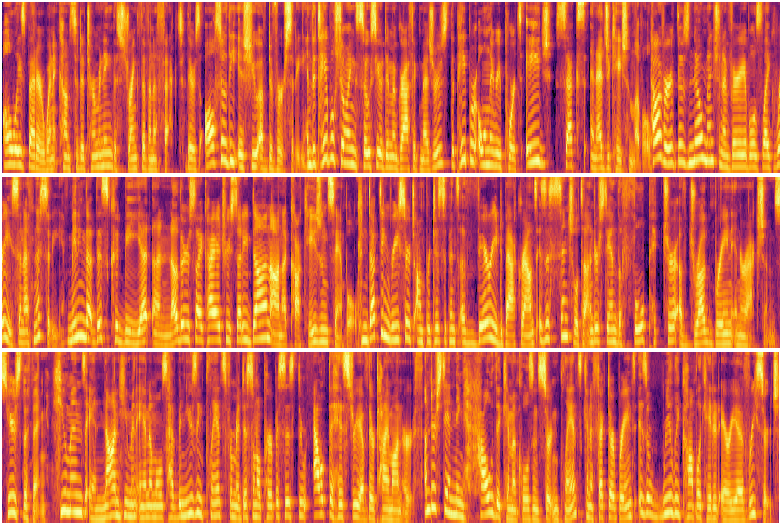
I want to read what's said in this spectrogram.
always better when it comes to determining the strength of an effect. There's also the issue of diversity. In the table showing socio-demographic measures, the paper only reports age, sex, and education level. However, there's no mention of variables like race and ethnicity, meaning that this could be yet another psychiatry study done on a Caucasian sample. Conducting research on participants of varied backgrounds is essential to understand the full picture of drug-brain interactions. Here's the thing. Humans and non-human animals have been using plants for medicinal purposes throughout the history of their time on Earth. Understanding how the chemicals in certain plants can affect our brains is a really complicated area of research,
